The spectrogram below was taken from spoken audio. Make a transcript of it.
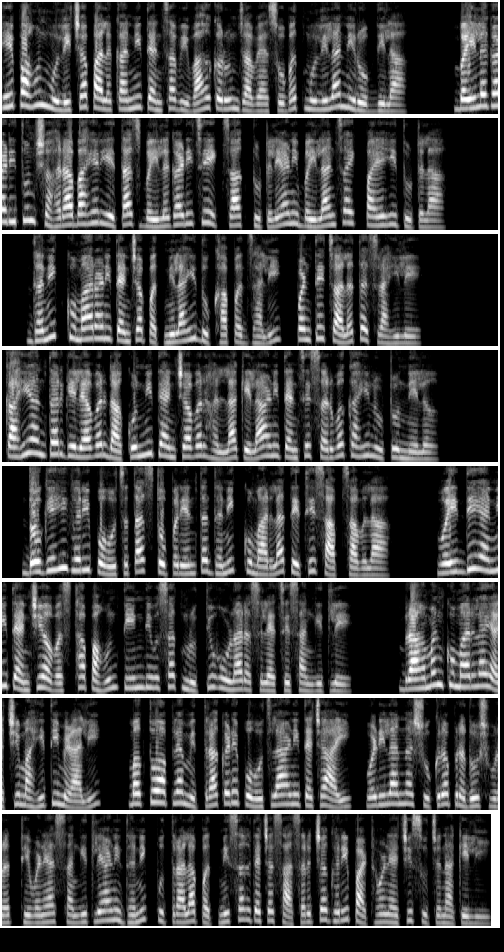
हे पाहून मुलीच्या पालकांनी त्यांचा विवाह करून जाव्यासोबत मुलीला निरोप दिला. बैलगाडीतून शहराबाहेर येताच बैलगाडीचे एक चाक तुटले आणि बैलांचा एक पायही तुटला. धनिक कुमार आणि त्यांच्या पत्नीलाही दुखापत झाली पण ते चालतच राहिले. काही अंतर गेल्यावर डाकूंनी त्यांच्यावर हल्ला केला आणि त्यांचे सर्व काही लुटून नेलं. दोघेही घरी पोहोचताच तोपर्यंत धनिक कुमारला तेथे साप सावला. वैद्य यांनी त्यांची अवस्था पाहून तीन दिवसात मृत्यू होणार असल्याचे सांगितले. ब्राह्मण कुमारला याची माहिती मिळाली मग तो आपल्या मित्राकडे पोहोचला आणि त्याच्या आई वडिलांना शुक्र प्रदोष व्रत ठेवण्यास सांगितले आणि धनिक पुत्राला पत्नीसह त्याच्या सासरच्या घरी पाठवण्याची सूचना केली.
